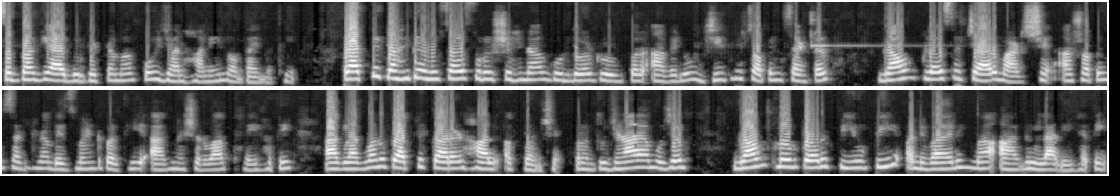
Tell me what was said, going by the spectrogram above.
સદભાગ્યે આ દુર્ઘટનામાં કોઈ જાનહાનિ નોંધાઈ નથી. પ્રાથમિક માહિતી અનુસાર સુરત શહેરના ગુડદોડ રોડ પર આવેલું જીતની શોપિંગ સેન્ટર ગ્રાઉન્ડ પ્લસ ચાર માળ છે. આ શોપિંગ સેન્ટરના બેઝમેન્ટ પરથી આગની શરૂઆત થઈ હતી. આગ લાગવાનું પ્રાથમિક કારણ હાલ અકબંધ છે. પરંતુ જણાયા મુજબ, ગ્રાઉન્ડ ફ્લોર પર પીયુપી અને વાયરિંગમાં આગ લાગી હતી.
